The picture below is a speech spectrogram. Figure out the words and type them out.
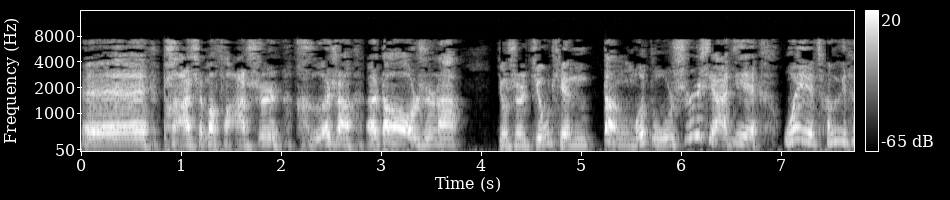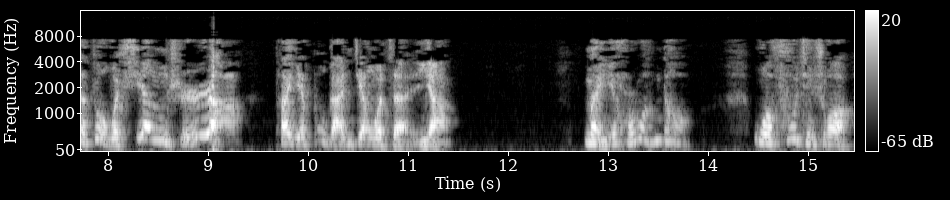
呃，怕什么法师、和尚、呃道士呢？就是九天荡魔祖师下界，我也曾与他做过相识啊，他也不敢将我怎样。”美猴王道：“我父亲说。”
